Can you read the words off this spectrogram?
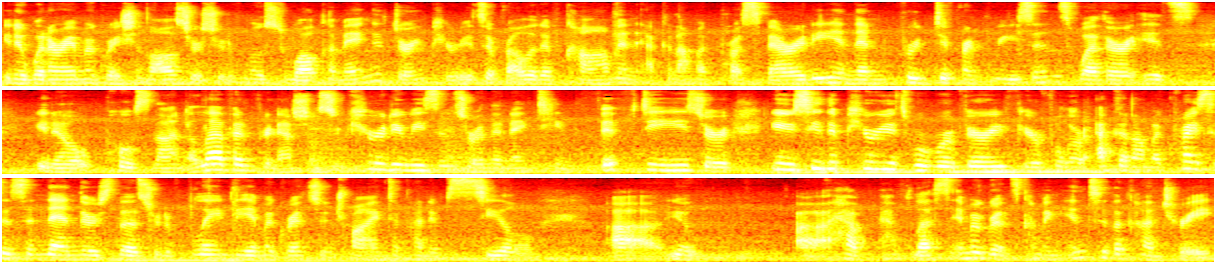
You know, when our immigration laws are sort of most welcoming during periods of relative calm and economic prosperity, and then for different reasons, whether it's you know, post 9 11 for national security reasons or in the 1950s, or you, see the periods where we're very fearful or economic crisis, and then there's the sort of blame the immigrants and trying to kind of seal, uh, you know, uh, have, have less immigrants coming into the country.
